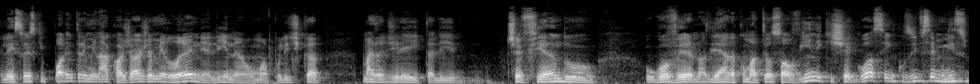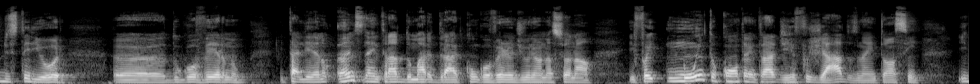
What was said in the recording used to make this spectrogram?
Eleições que podem terminar com a Giorgia Meloni ali, né? Uma política mais à direita ali, chefiando o governo aliada com Matteo Salvini, que chegou a ser, inclusive, ser ministro do exterior uh, do governo italiano antes da entrada do Mario Draghi com o governo de União Nacional e foi muito contra a entrada de refugiados, né? Então, assim, e,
